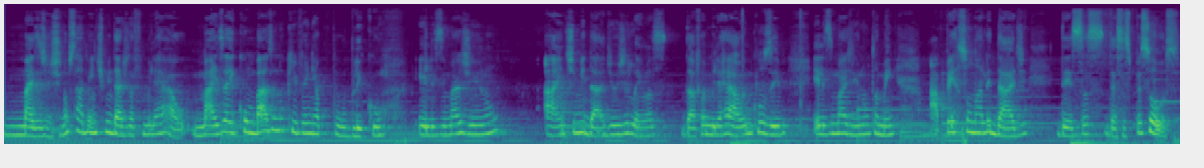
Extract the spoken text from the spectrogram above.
Mas a gente não sabe a intimidade da família real. Mas aí, com base no que vem a público, eles imaginam a intimidade e os dilemas da família real. Inclusive, eles imaginam também a personalidade dessas, dessas pessoas.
